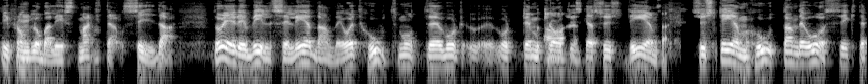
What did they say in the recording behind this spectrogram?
ifrån mm. globalistmaktens sida, då är det vilseledande och ett hot mot eh, vårt, vårt demokratiska ja, system. Systemhotande åsikter.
